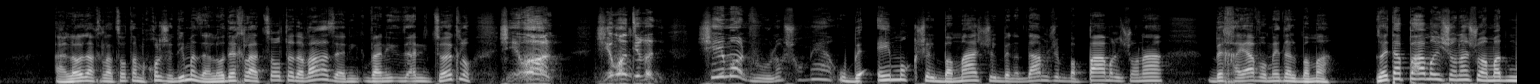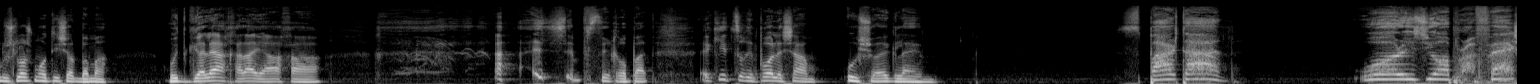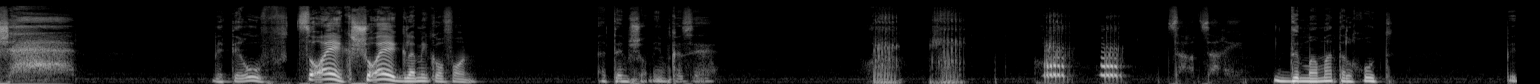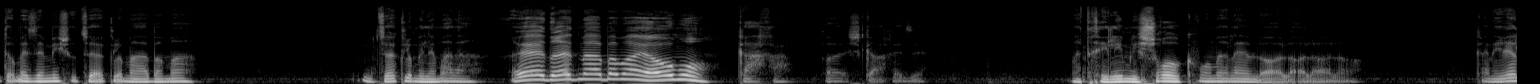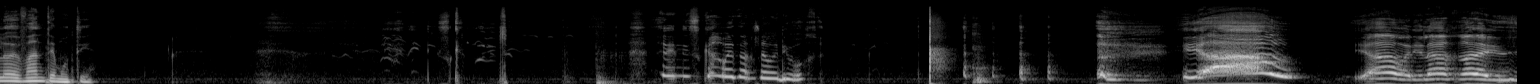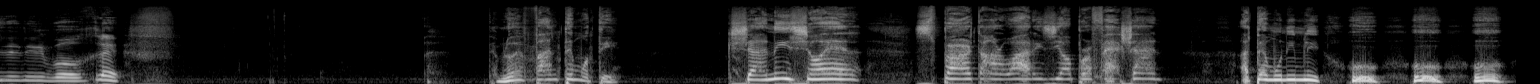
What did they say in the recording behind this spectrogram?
אני לא יודע איך לעצור את המחול שיודעים על זה, אני לא יודע איך לעצור את הדבר הזה, אני, ואני אני צועק לו, שמעון, שמעון, תראה, שמעון, והוא לא שומע, הוא באמוק של במה של בן אדם שבפעם הראשונה בחייו עומד על במה. זו הייתה הפעם הראשונה שהוא עמד מול 300 איש על במה. הוא התגלח עליי, האח ה... איזה פסיכופת. קיצור, מפה לשם, הוא שואג להם. ספרטן, what is your profession? בטירוף, צועק, שואג למיקרופון. אתם שומעים כזה? צרצרים, דממת אלחוט. פתאום איזה מישהו צועק לו מהבמה, צועק לו מלמעלה, רד, רד מהבמה, יא הומו. ככה, לא אשכח את זה. מתחילים לשרוק, והוא אומר להם, לא, לא, לא, לא. כנראה לא הבנתם אותי. אני נזכר בזה עכשיו, אני בוכה. יואו! יואו, אני לא יכול, אני בוכה. אתם לא הבנתם אותי. כשאני שואל, ספרטן, what is your profession? אתם עונים לי, הוא, הוא, הוא.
